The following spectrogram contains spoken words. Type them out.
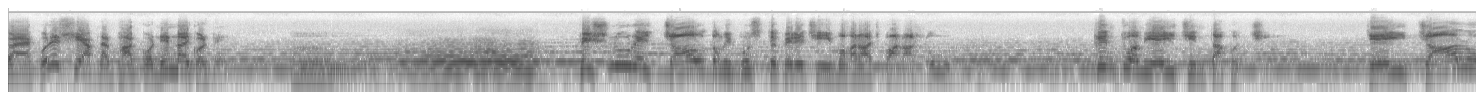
দয়া করে সে আপনার ভাগ্য নির্ণয় করবে। বিষ্ণুর এই চাল তো আমি বুঝতে পেরেছি, মহারাজ বানাসু কিন্তু আমি এই চিন্তা করছি, যে এই চালও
